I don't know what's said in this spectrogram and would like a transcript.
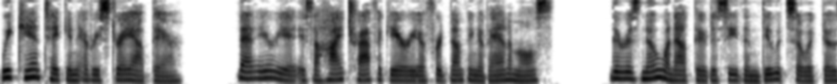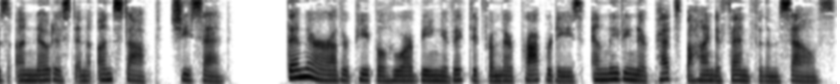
We can't take in every stray out there. That area is a high traffic area for dumping of animals. There is no one out there to see them do it, so it goes unnoticed and unstopped, she said. Then there are other people who are being evicted from their properties and leaving their pets behind to fend for themselves.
